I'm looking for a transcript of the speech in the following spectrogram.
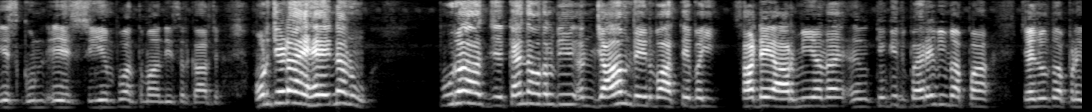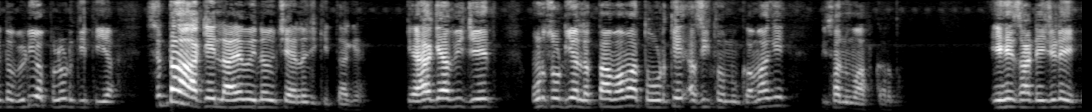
ਇਸ ਗੁੰਡ, ਇਸ ਸੀਐਮ ਭਗਵੰਤ ਮਾਨ ਦੀ ਸਰਕਾਰ 'ਚ। ਹੁਣ ਜਿਹੜਾ ਇਹ ਇਹਨਾਂ ਨੂੰ ਪੂਰਾ ਕਹਿੰਦਾ ਮਤਲਬ ਵੀ ਅੰਜਾਮ ਦੇਣ ਵਾਸਤੇ ਬਈ, ਸਾਡੇ ਆਰਮੀਆਂ ਦਾ ਕਿਉਂਕਿ ਦੁਪਹਿਰੇ ਵੀ ਮੈਂ ਆਪਾਂ ਚੈਨਲ ਤੋਂ ਆਪਣੇ ਤੋਂ ਵੀਡੀਓ ਅਪਲੋਡ ਕੀਤੀ ਆ, ਸਿੱਧਾ ਆ ਕੇ ਲਾਈਵ ਇਹਨਾਂ ਨੂੰ ਚੈਲੰਜ ਕੀਤਾ ਗਿਆ। ਕਿਹਾ ਗਿਆ ਵੀ ਜੇ ਹੁਣ ਤੁਹਾਡੀਆਂ ਲੱਤਾਂ ਬਾਹਾਂ ਤੋੜ ਕੇ ਅਸੀਂ ਤੁਹਾਨੂੰ ਕਵਾਂਗੇ ਵੀ ਸਾਨੂੰ ਮਾਫ ਕਰ ਦਿਓ। ਇਹ ਸਾਡੇ ਜਿਹੜੇ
